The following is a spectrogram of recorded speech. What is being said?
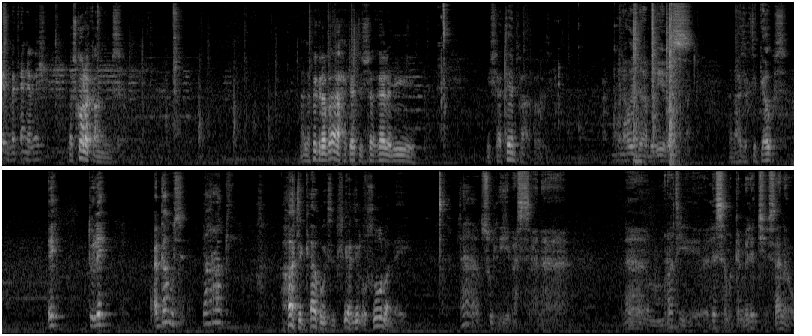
خدمه تانية يا باشا. أشكرك يا عم موسى. على فكرة بقى حكايه الشغالة دي مش هتنفع يا فوزي. أنا عاوزني أعمل إيه بس؟ أنا عايزك تتجوز. إيه؟ تقول إيه؟ أتجوز؟ يا راجل. آه تتجوز. مش هي دي الأصول ولا إيه؟ لا أصول إيه بس؟ أنا أنا مراتي لسه ما كملتش سنة و...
